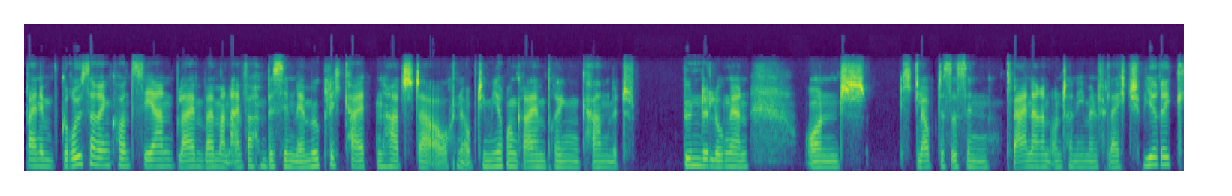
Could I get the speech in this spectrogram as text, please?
bei einem größeren Konzern bleiben, weil man einfach ein bisschen mehr Möglichkeiten hat, da auch eine Optimierung reinbringen kann mit Bündelungen. Und ich glaube, das ist in kleineren Unternehmen vielleicht schwierig,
